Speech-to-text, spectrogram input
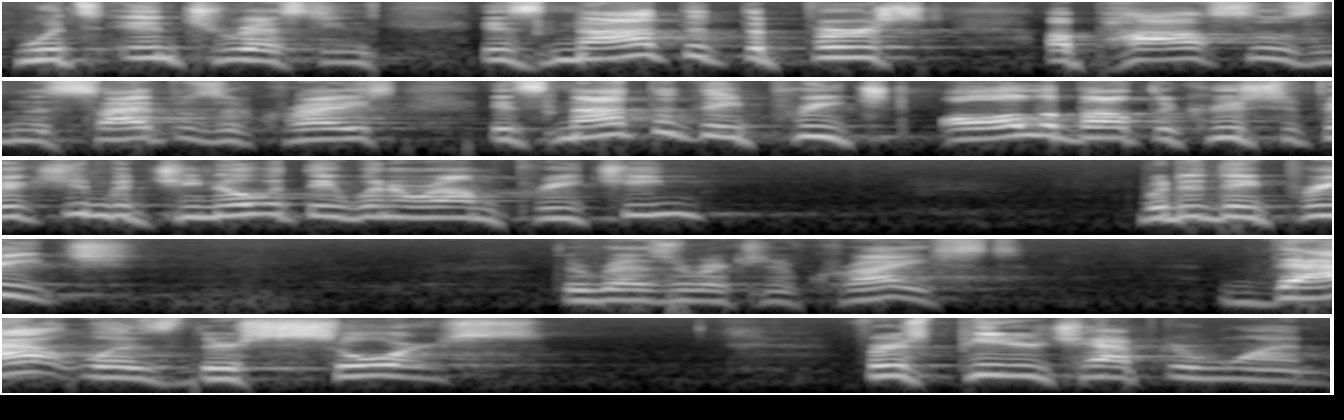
What's interesting is not that the first apostles and disciples of Christ, it's not that they preached all about the crucifixion, but you know what they went around preaching? What did they preach? The resurrection of Christ. That was their source. 1 Peter chapter 1.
